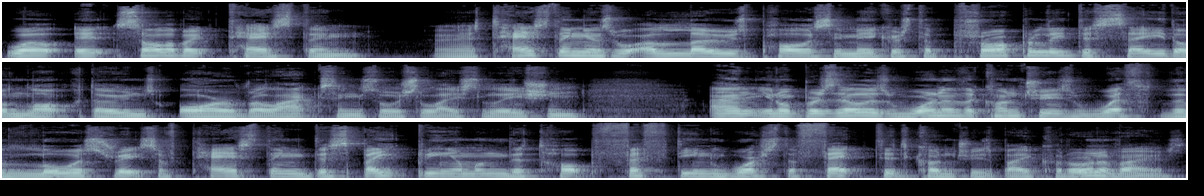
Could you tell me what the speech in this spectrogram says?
Well, it's all about testing. Uh, testing is what allows policymakers to properly decide on lockdowns or relaxing social isolation. And you know, Brazil is one of the countries with the lowest rates of testing, despite being among the top 15 worst affected countries by coronavirus.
